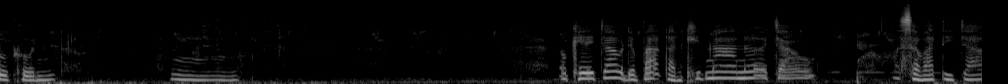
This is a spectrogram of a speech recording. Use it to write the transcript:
ก็ขนอืมโอเคเจ้าเดี๋ยวปะกันคลิปหน้าเนอะเจ้า สวัสดีเจ้า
